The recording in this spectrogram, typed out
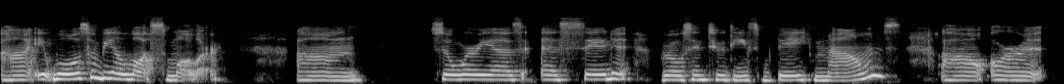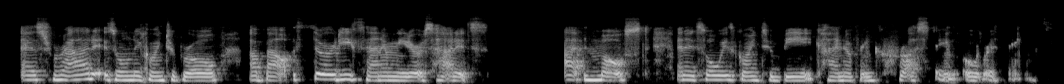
uh, it will also be a lot smaller. Um, so whereas SSID grows into these big mounds, uh, our SRAD is only going to grow about 30 centimeters at its at most, and it's always going to be kind of encrusting over things.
